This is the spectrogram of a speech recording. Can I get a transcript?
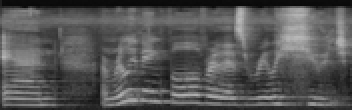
and I'm really thankful for this really huge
